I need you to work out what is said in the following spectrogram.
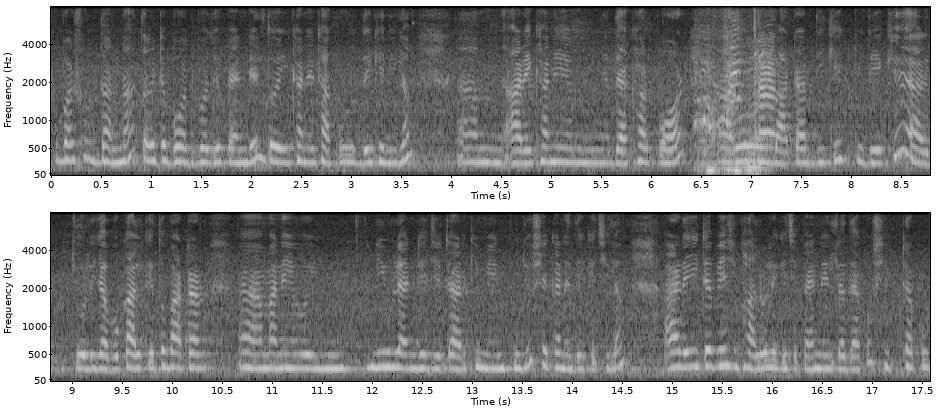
সুভাষ উদ্যান না, তো এটা বজবজের প্যান্ডেল, তো এইখানে ঠাকুর দেখে নিলাম। আর এখানে দেখার পর আরও বাটার দিকে একটু দেখে আর চলে যাব। কালকে তো বাটার মানে ওই নিউল্যান্ডে যেটা আর কি মেন পুজো, সেখানে দেখেছিলাম। আর এইটা বেশ ভালো লেগেছে প্যান্ডেলটা। দেখো, শিব ঠাকুর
